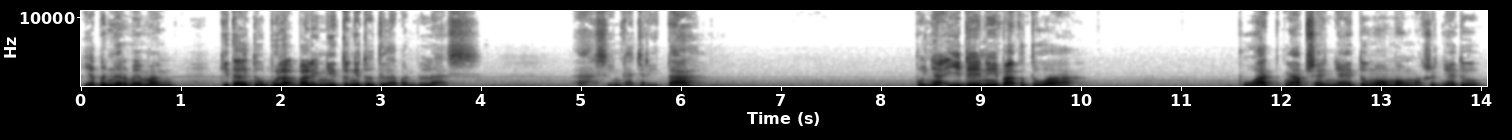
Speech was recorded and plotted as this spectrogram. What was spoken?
Ya bener memang Kita itu bolak balik ngitung itu 18 Nah singkat cerita Punya ide nih Pak Ketua. Buat ngabsennya itu ngomong Maksudnya itu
